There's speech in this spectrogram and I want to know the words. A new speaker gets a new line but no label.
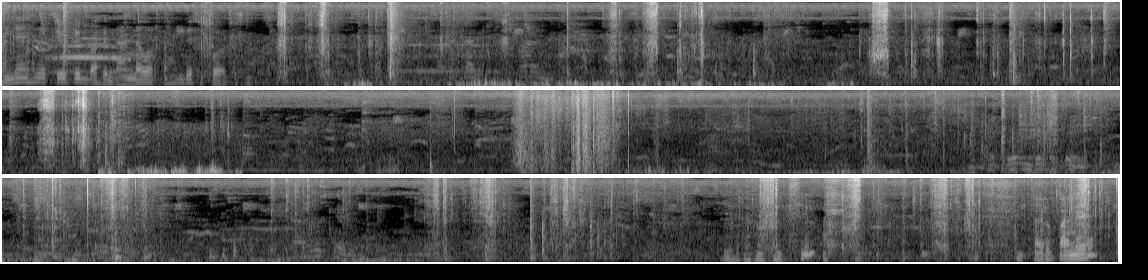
panjang sih tapi pakai danda warna dia seperti itu Kira kecil. Harus pandai.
